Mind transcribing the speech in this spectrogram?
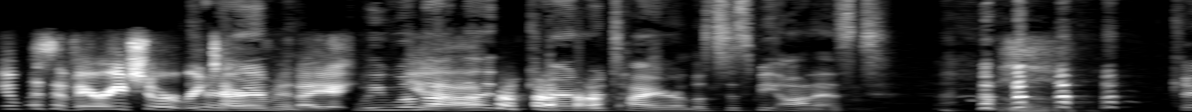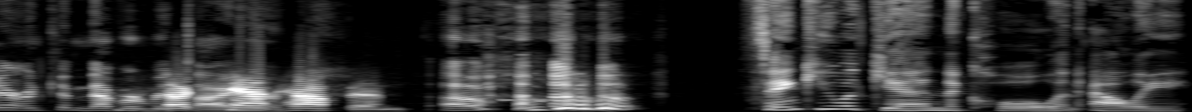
It was a very short Karen, retirement. I we will yeah. not let Karen retire. Let's just be honest. Karen can never retire. That retire. can't happen. Oh. Thank you again, Nicole and Allie.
